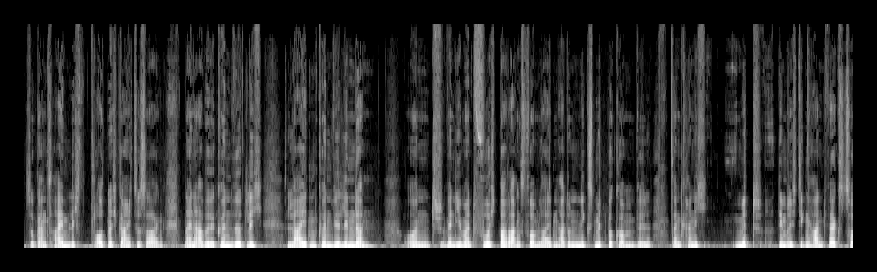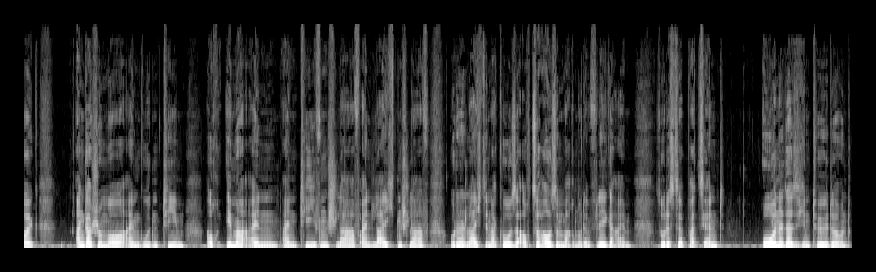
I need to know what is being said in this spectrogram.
So ganz heimlich, traut mich gar nicht zu sagen. Nein, aber wir können wirklich, Leiden können wir lindern. Und wenn jemand furchtbare Angst vorm Leiden hat und nichts mitbekommen will, dann kann ich mit dem richtigen Handwerkszeug, Engagement, einem guten Team auch immer einen, einen tiefen Schlaf, einen leichten Schlaf oder eine leichte Narkose auch zu Hause machen oder im Pflegeheim, so dass der Patient, ohne dass ich ihn töte und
